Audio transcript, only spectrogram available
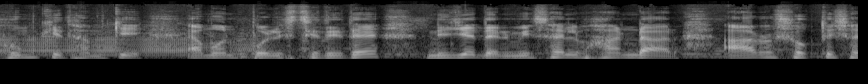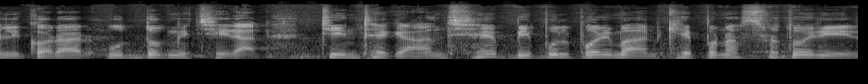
হুমকি ধামকি এমন পরিস্থিতিতে নিজেদের মিসাইল ভান্ডার আরও শক্তিশালী করার উদ্যোগ নিচ্ছে ইরান। চীন থেকে আনছে বিপুল পরিমাণ ক্ষেপণাস্ত্র তৈরির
